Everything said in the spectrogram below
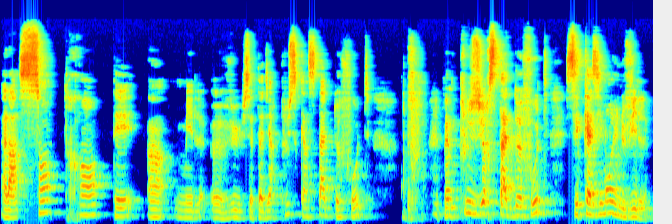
elle a 131 000 vues, c'est-à-dire plus qu'un stade de foot, même plusieurs stades de foot, c'est quasiment une ville.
